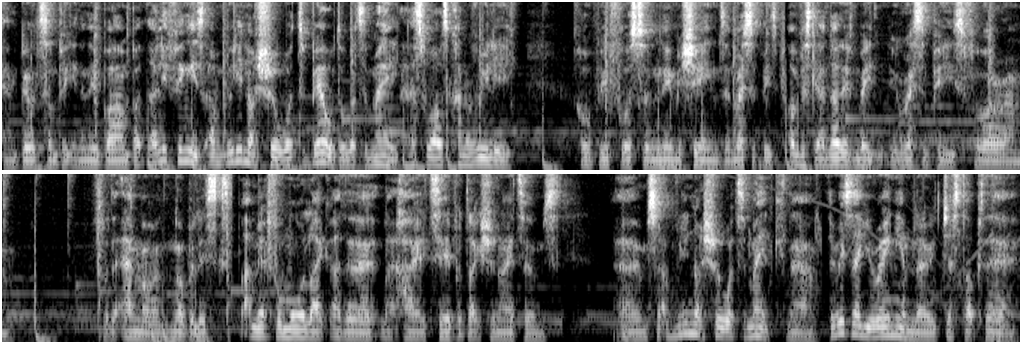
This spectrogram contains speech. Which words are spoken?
and build something in the new biome. But the only thing is I'm really not sure what to build or what to make. That's why I was kind of really hoping for some new machines and recipes. Obviously I know they've made new recipes for um, for the ammo and Nobelisks, but I meant for more like other like higher tier production items um, so I'm really not sure what to make now. There is a uranium node just up there.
